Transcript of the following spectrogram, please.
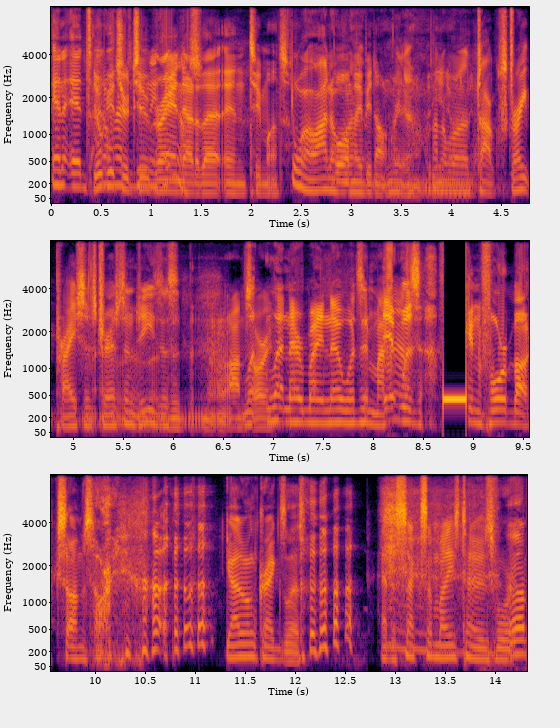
and it's. You'll get your two grand out of that in two months. Well, I don't. Well, wanna, maybe not You know, now, I don't want to talk straight prices, Tristan. Jesus, I'm Let- sorry. letting everybody know what's in my. it house. was fucking four bucks. I'm sorry. got it on Craigslist. Had to suck somebody's toes for it. Um,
